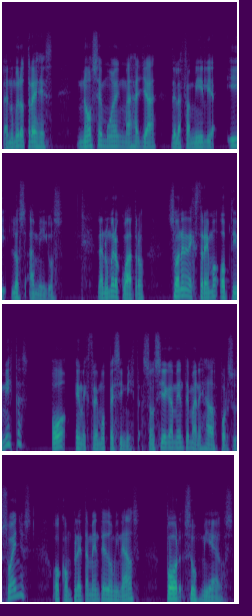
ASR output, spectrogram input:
La número tres es no se mueven más allá de la familia y los amigos. La número cuatro, son en extremo optimistas o en extremo pesimistas. Son ciegamente manejados por sus sueños o completamente dominados por sus miedos.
